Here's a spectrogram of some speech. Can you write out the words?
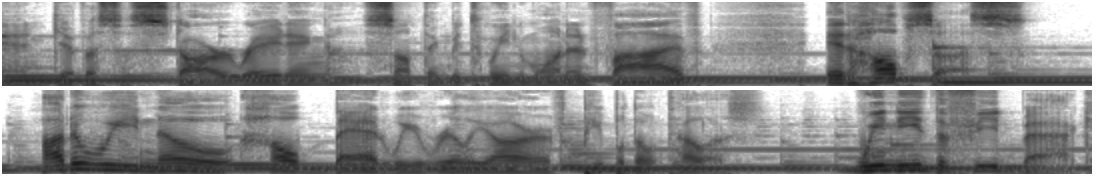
and give us a star rating, something between one and five. It helps us. How do we know how bad we really are if people don't tell us? We need the feedback,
